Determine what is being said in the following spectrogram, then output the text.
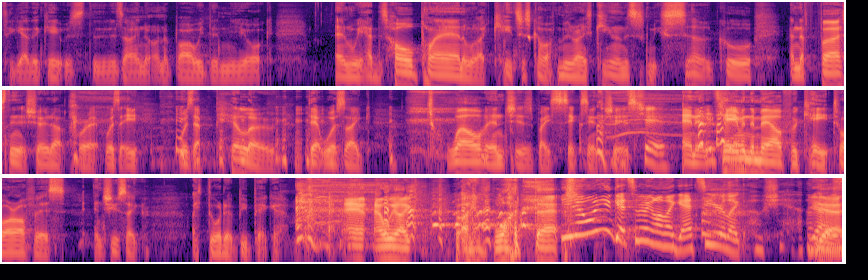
together. Kate was the designer on a bar we did in New York. And we had this whole plan, and we're like, Kate's just come off Moonrise Kingdom. This is gonna be so cool. And the first thing that showed up for it was a was a pillow that was like twelve inches by six inches. true. And it It's came true. in the mail for Kate to our office, and she was like, "I thought it'd be bigger." and, and we're like, like, "What the?" you know get something on like Etsy, you're like, oh shit. Yeah,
